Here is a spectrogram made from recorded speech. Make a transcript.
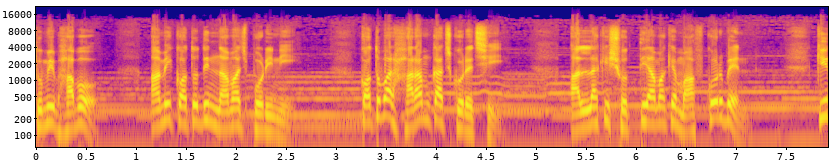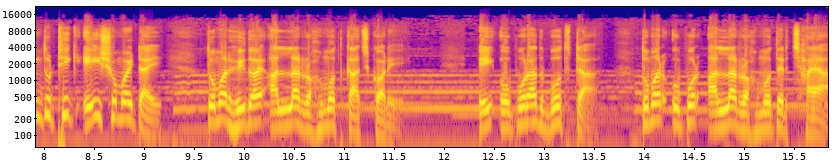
তুমি ভাবো, আমি কতদিন নামাজ পড়িনি, কতবার হারাম কাজ করেছি, আল্লাহ কি সত্যি আমাকে মাফ করবেন? কিন্তু ঠিক এই সময়টায় তোমার হৃদয় আল্লাহর রহমত কাজ করে। এই অপরাধ বোধটা তোমার উপর আল্লাহর রহমতের ছায়া।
